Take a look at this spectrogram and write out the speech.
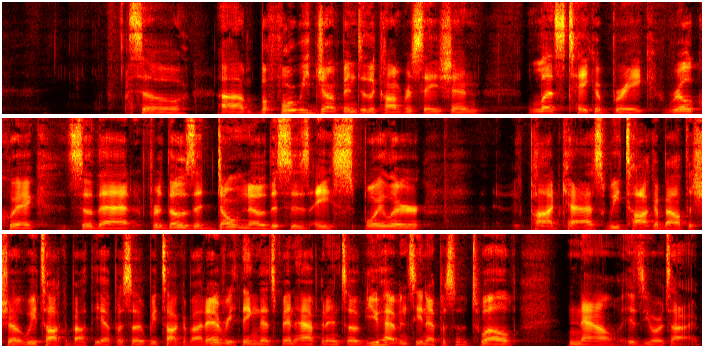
so, um, before we jump into the conversation, let's take a break real quick so that for those that don't know, this is a spoiler podcast, we talk about the show, we talk about the episode, we talk about everything that's been happening. So if you haven't seen episode 12, now is your time.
